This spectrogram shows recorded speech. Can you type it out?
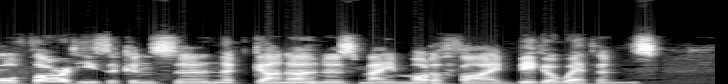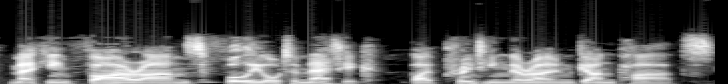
Authorities are concerned that gun owners may modify bigger weapons making firearms fully automatic by printing their own gun parts.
